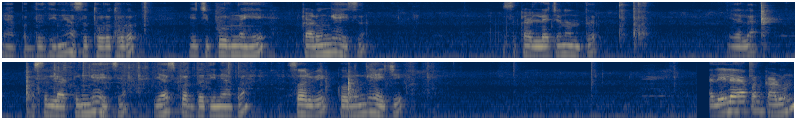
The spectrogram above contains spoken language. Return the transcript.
या पद्धतीने असं थोडं थोडं याची पूर्ण हे काढून घ्यायचं. असं काढल्याच्या नंतर याला असं लाटून घ्यायचं. याच पद्धतीने आपण सर्वे करून घ्यायचे. आलेलं आहे आपण काढून.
